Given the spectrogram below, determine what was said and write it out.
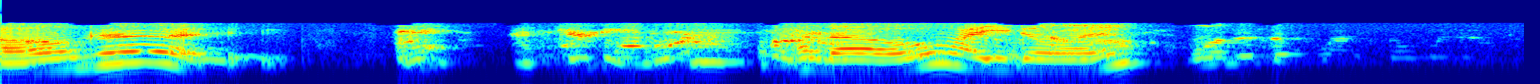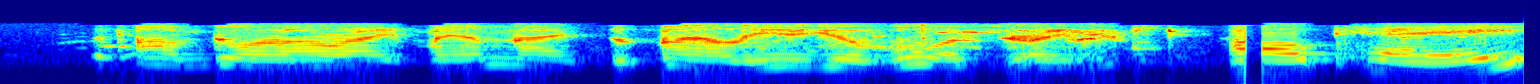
Okay. Hello, how you doing? I'm doing all right, ma'am. Nice to finally hear your voice, right? Okay.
